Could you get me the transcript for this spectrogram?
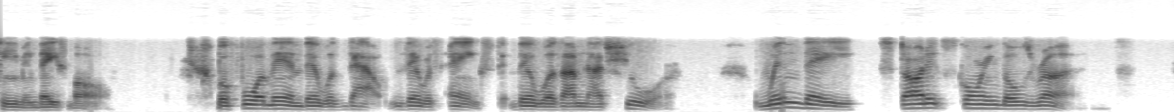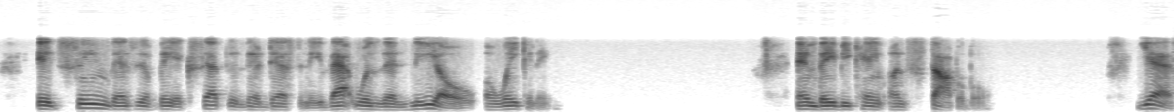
team in baseball. Before then, there was doubt, there was angst, there was I'm not sure. When they started scoring those runs, it seemed as if they accepted their destiny. That was their neo awakening. And they became unstoppable. Yes,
